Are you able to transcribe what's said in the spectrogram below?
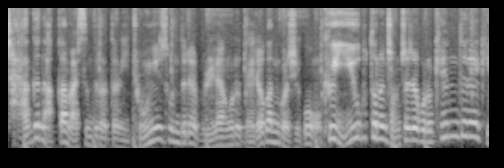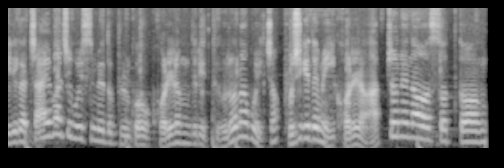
작은 아까 말씀드렸던 이 종이 손들의 물량으로 내려간 것이고 그 이후부터는 점차적으로 캔 들의 길이가 짧아지고 있음에도 불구하고 거래량들이 늘어나고 있죠. 보시게 되면 이 거래량 앞전에 나왔었던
